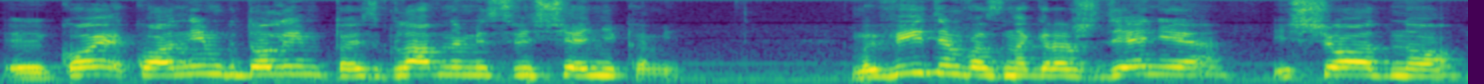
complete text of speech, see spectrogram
Коаним Гдолим, то есть главными священниками. Мы видим вознаграждение еще одно,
